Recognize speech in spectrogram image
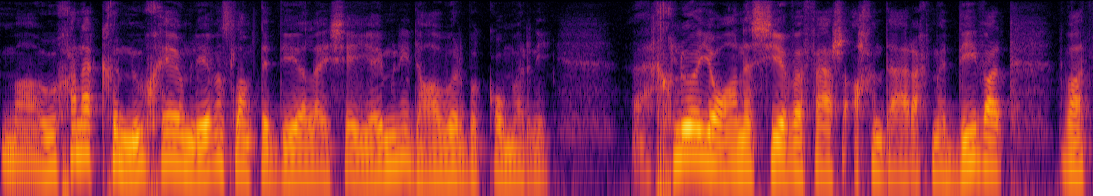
maar hoe gaan ek genoeg hê om lewenslank te deel? Hy sê jy moenie daaroor bekommer nie. Glo Johannes 7 vers 38 met die wat wat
